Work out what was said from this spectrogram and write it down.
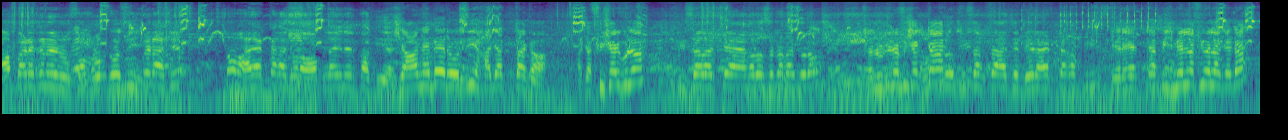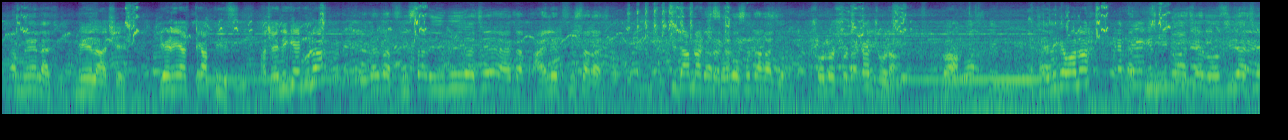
লাভবার এখানে সব রোজি আছে। সব হাজার টাকা জোড়া অফলাইনের পাখি আছে। যা নেবে রোজি হাজার টাকা। আচ্ছা ফিশারগুলো? বিশাল আছে এগারোশো টাকা জোড়া। আচ্ছা লুটিনা ফিশারটা ফিসারটা আছে দেড় হাজার টাকা পিস দেড় হাজার টাকা পিস মেল না ফিমেল আছে এটা? মেল আছে। মেল আছে। দেড় হাজার টাকা পিস আচ্ছা এদিকে এগুলো? এটা একটা ফিসার ইভিং আছে একটা ভাইলেট ফিসার আছে। কি দাম রাখছো? ষোলোশো টাকা জোড়া। ষোলোশো টাকা জোড়া। বাহ। এদিকে বলো। কিমিনো আছে রোজি আছে।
